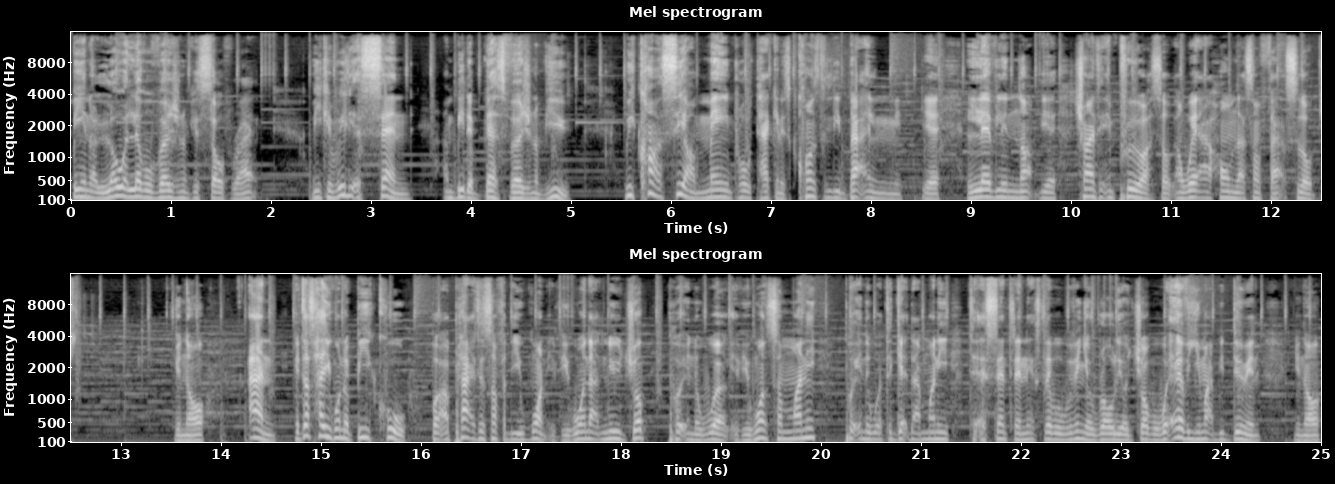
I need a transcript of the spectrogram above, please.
being a lower level version of yourself, right? You can really ascend and be the best version of you. We can't see our main protagonist constantly battling, yeah, leveling up, yeah, trying to improve ourselves, and we're at home like some fat slobs you know. And if that's how you want to be, cool. But apply it to something that you want. If you want that new job, put in the work. If you want some money, put in the work to get that money to ascend to the next level within your role, your job, or whatever you might be doing, you know,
